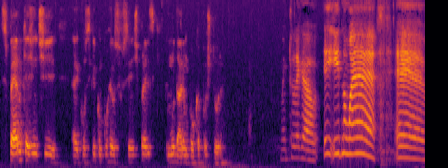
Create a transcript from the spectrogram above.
espero que a gente é, consiga concorrer o suficiente para eles mudarem um pouco a postura muito legal e, e não é, é,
